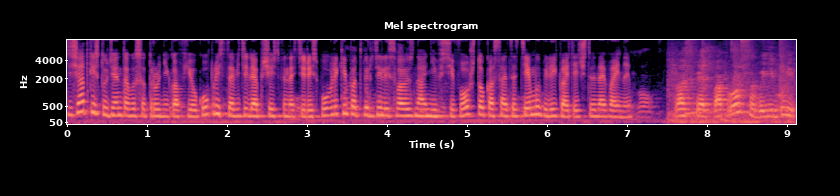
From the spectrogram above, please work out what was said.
Десятки студентов и сотрудников ЮГУ, представители общественности республики подтвердили свое знание всего, что касается темы Великой Отечественной войны. 25 вопросов, и вы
